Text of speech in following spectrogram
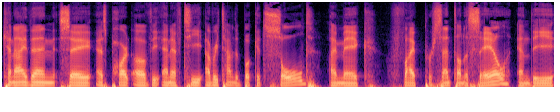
Can I then say as part of the NFT every time the book gets sold, I make 5% on the sale and the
